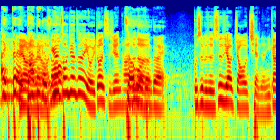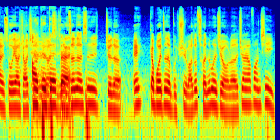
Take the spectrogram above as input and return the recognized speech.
哎，对他那个因为中间真的有一段时间，他车祸对不对？不是不是是要交钱的。你刚才说要交钱的那段时间，真的是觉得哎，该不会真的不去吧？都存那么久了，居然要放弃。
